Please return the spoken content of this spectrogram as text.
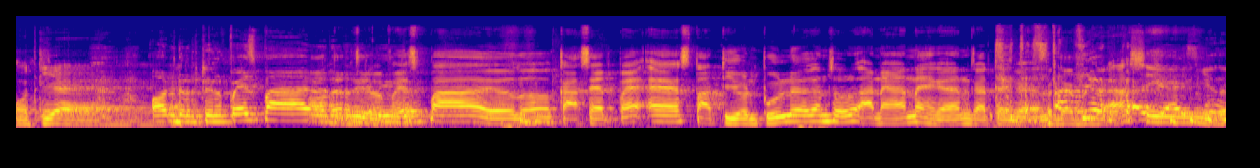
Oh dia. Onderdil Vespa. Onderdil Vespa ya toh, kaset PS, stadion bola kan selalu aneh-aneh kan kadang kan. Benda-benda asing gitu.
